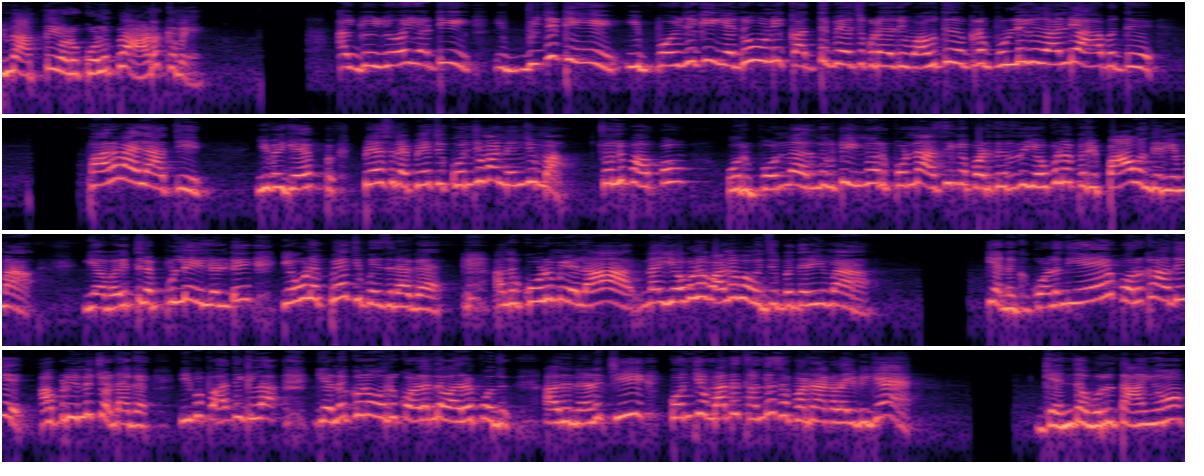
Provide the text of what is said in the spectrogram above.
இந்த அத்தையோட கொழுப்பை அடக்குவேன். ஐயோ ஏட்டி விஜட்டி இப்போதைக்கு எதுவும் நீ கத்து பேசக்கூடாது. வவுத்துல இருக்கிற புள்ளிக்கு தாண்டி ஆபத்து. பரவாயில்ல ஆச்சி இவங்க பேசுற பேச்சு கொஞ்சமா நெஞ்சுமா? சொல்லு பாப்போம். ஒரு பொண்ணா இருந்துகிட்டு இன்னொரு பொண்ணை அசிங்கப்படுத்துறது எவ்வளவு பெரிய பாவம் தெரியுமா? என் வயிற்றுல பிள்ளை இல்லைன்ட்டு எவ்வளோ பேச்சு பேசுறாங்க? அந்த கொடுமையெல்லாம் நான் எவ்வளவு அனுபவிச்சிருப்பேன் தெரியுமா? எனக்கு குழந்தையே பிறக்காது அப்படின்னு சொன்னாங்க. இப்ப பாத்தீங்களா? எனக்குன்னு ஒரு குழந்தை வரப்போகுது. அது நினைச்சு கொஞ்சமாவது சந்தோஷப்படுறாங்களா இவங்க? எந்த ஒரு தாயும்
